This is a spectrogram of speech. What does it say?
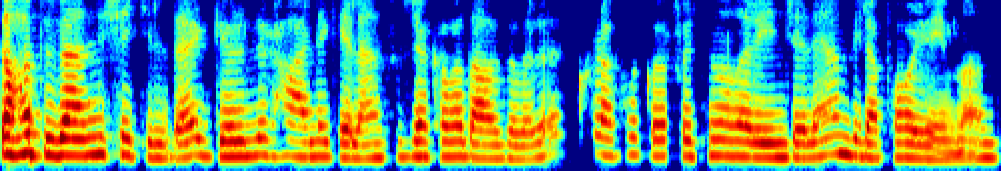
daha düzenli şekilde görülür hale gelen sıcak hava dalgaları, kuraklık ve fırtınaları inceleyen bir rapor yayınlandı.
